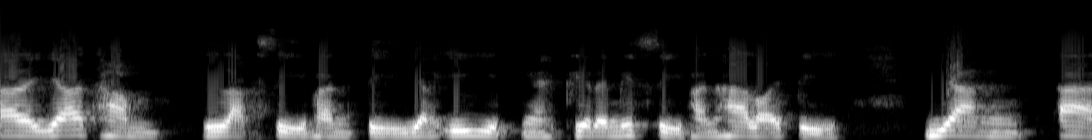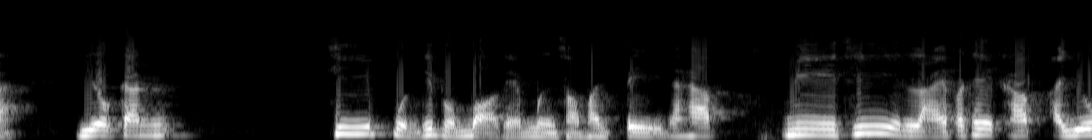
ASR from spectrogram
อารยธรรมหลัก4,000ปี อย่างอียิปต์ไงพีระมิด4,500ปี อย่างอ่าเดียวกันที่ญี่ปุ่นที่ผมบอกเนี่ย12,000ปีนะครับ มีที่หลายประเทศครับ อายุ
